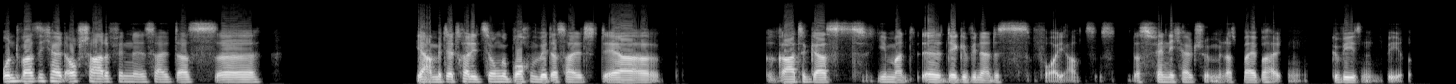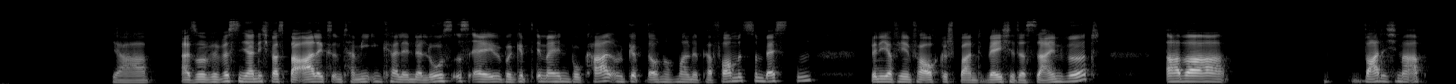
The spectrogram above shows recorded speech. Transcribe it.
Und was ich halt auch schade finde, ist halt, dass äh, ja mit der Tradition gebrochen wird, dass halt der Rategast jemand, äh, der Gewinner des Vorjahres ist. Das fände ich halt schön, wenn das beibehalten gewesen wäre. Ja, also wir wissen ja nicht, was bei Alex im Terminkalender los ist. Er übergibt immerhin Pokal und gibt auch nochmal eine Performance zum Besten. Bin ich auf jeden Fall auch gespannt, welche das sein wird. Aber warte ich mal ab.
